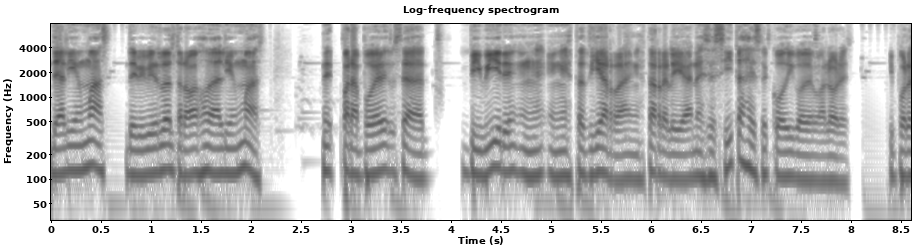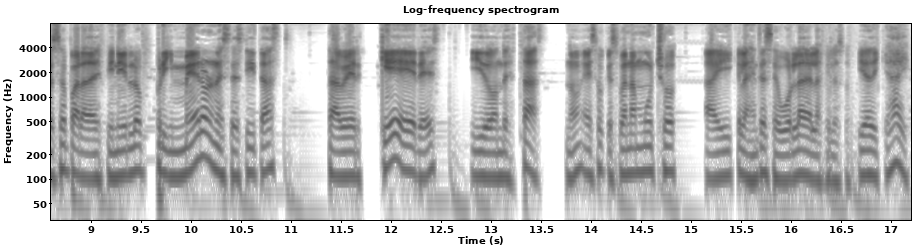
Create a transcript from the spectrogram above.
de alguien más, de vivirlo el trabajo de alguien más. Para poder, o sea, vivir en, en esta tierra, en esta realidad, necesitas ese código de valores. Y por eso para definirlo, primero necesitas saber qué eres y dónde estás, ¿no? Eso que suena mucho ahí que la gente se burla de la filosofía de que, ay,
